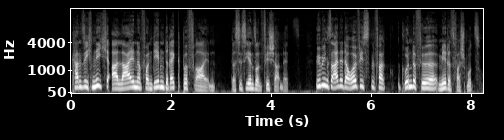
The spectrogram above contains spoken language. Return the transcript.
kann sich nicht alleine von dem Dreck befreien. Das ist hier so ein Fischernetz. Übrigens eine der häufigsten Gründe für Meeresverschmutzung.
